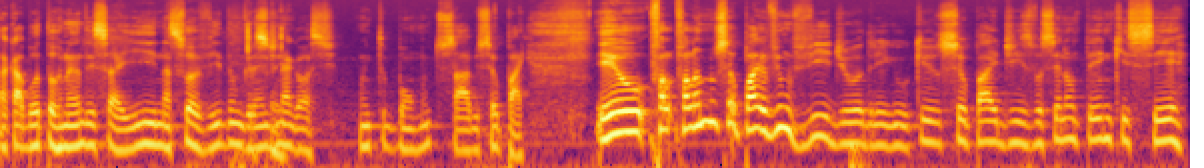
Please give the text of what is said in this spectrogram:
acabou tornando isso aí na sua vida um grande negócio. Muito bom, muito sábio, seu pai. Eu fal, falando no seu pai, eu vi um vídeo, Rodrigo, que o seu pai diz: você não tem que ser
